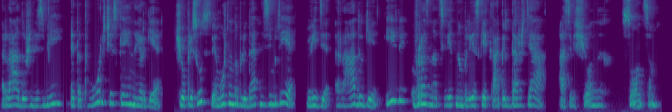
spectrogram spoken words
Радужный змей – это творческая энергия, чье присутствие можно наблюдать на Земле в виде радуги или в разноцветном блеске капель дождя, освещенных солнцем.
